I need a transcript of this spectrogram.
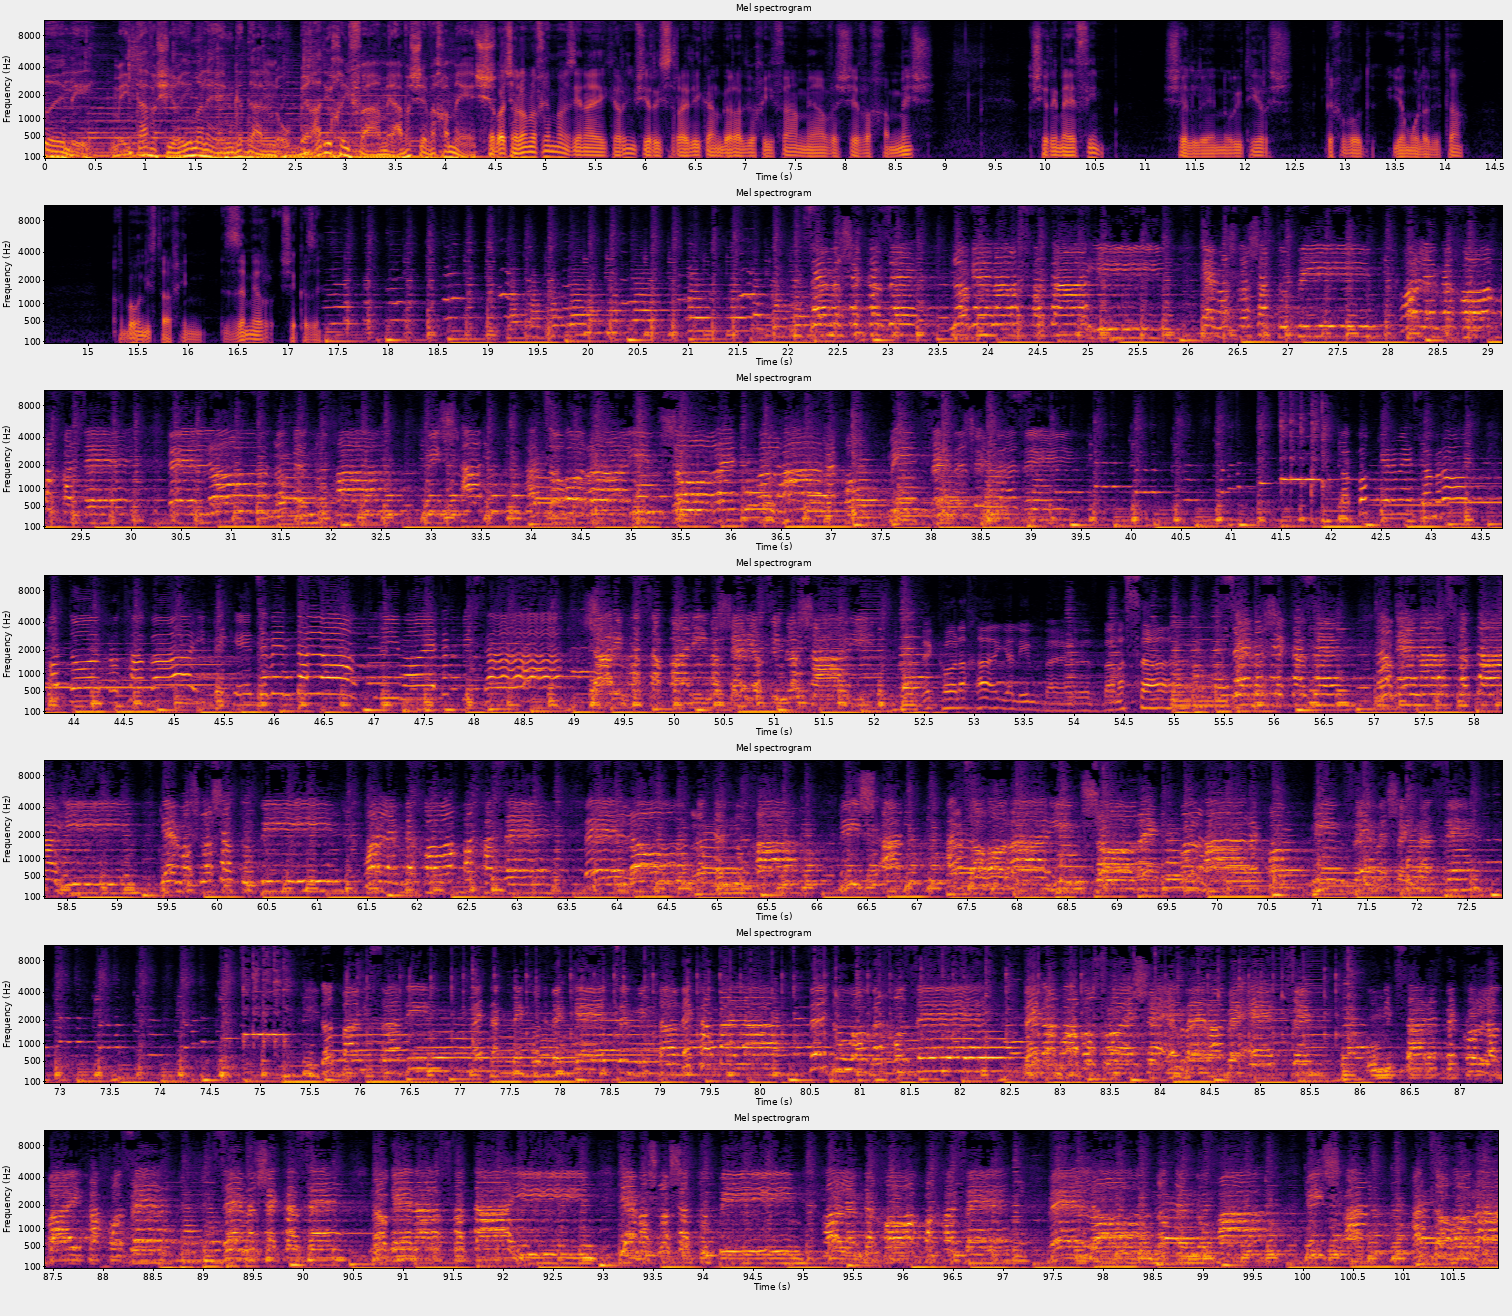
מאזינים לשיר ישראלי, מיטב השירים עליהם גדלנו, ברדיו חיפה 175. שבת שלום לכם, מאזיני היקרים, שיר ישראלי כאן ברדיו חיפה 175. השירים היפים של נורית הירש לכבוד יום הולדתה. אז בואו נפתח עם זמר שכזה. כמו שלושה תופים, הולם בכוח בחזה, ולא נותן מנוחה. בשעת הצהריים שורת כל הרחוב מצבע שכזה. בבוקר מזמרות אותו עקרות הבית בקצב אנטלות עם מועד הכביסה. שרים הספנים אשר יוצאים לשיט וכל החיילים בערב במסע. זמר שכזה נוגן על השפתיים, כמו שלושה תופים, הולם בכוח בחזה, ולא נותן מנוחה. בשעת הצהריים שורק כל הרחוב, זמר שכזה. פקידות במשרדים מתקתקות בקצב מכתב וקבלה ודוח וחוזר וגם הבוס רואה שאין ברירה בעצם. הוא מצטרף בכל הבית החוזר. זמר שכזה נוגן על השפתיים כמו שלושה תופים הולם בכוח בחזה ולא נותן נוחה בשעת הצהריים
